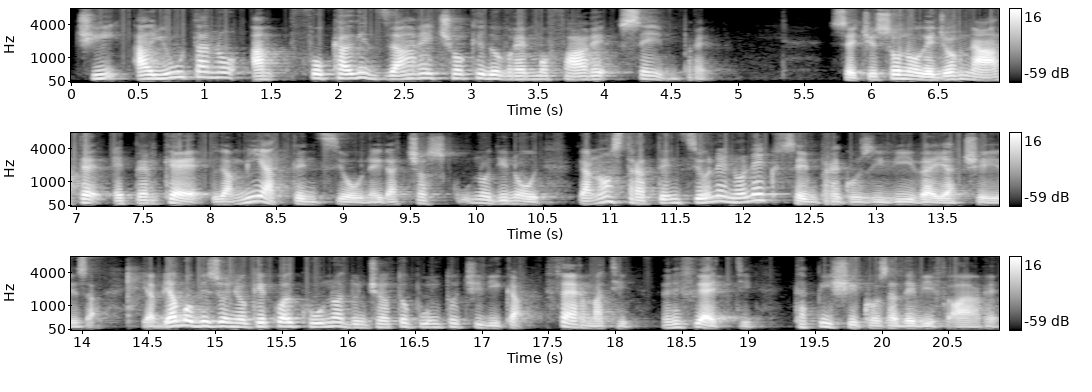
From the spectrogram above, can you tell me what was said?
ci aiutano a focalizzare ciò che dovremmo fare sempre. Se ci sono le giornate è perché la mia attenzione, la ciascuno di noi, la nostra attenzione non è sempre così viva e accesa e abbiamo bisogno che qualcuno ad un certo punto ci dica fermati, rifletti, capisci cosa devi fare,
